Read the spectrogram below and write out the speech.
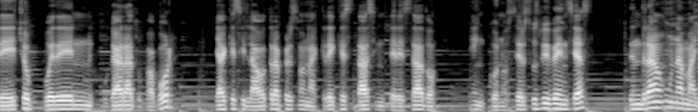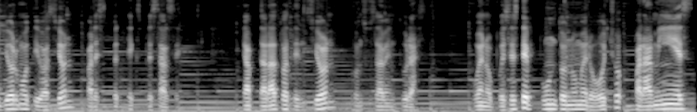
De hecho, pueden jugar a tu favor ya que si la otra persona cree que estás interesado en conocer sus vivencias, tendrá una mayor motivación para expresarse. Captará tu atención con sus aventuras. Bueno, pues este punto número 8 para mí es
